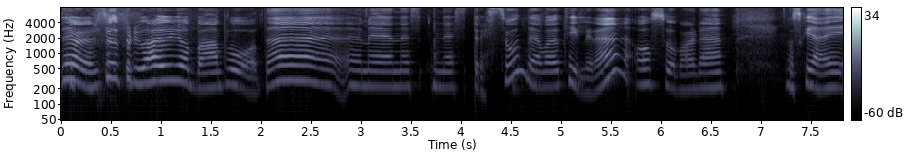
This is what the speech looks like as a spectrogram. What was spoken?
det høres ut For du har jo jobba både eh, med Nes Nespresso, det var jo tidligere, og så var det Nå skal jeg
